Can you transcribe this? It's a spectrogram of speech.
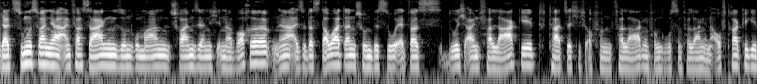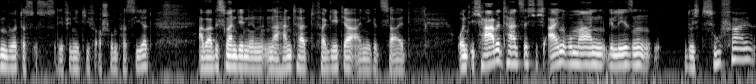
Dazu muss man ja einfach sagen, so einen Roman schreiben sie ja nicht in einer Woche. Ne? Also das dauert dann schon, bis so etwas durch einen Verlag geht, tatsächlich auch von Verlagen, von großen Verlagen in Auftrag gegeben wird. Das ist definitiv auch schon passiert. Aber bis man den in, in der Hand hat, vergeht ja einige Zeit. Und ich habe tatsächlich einen Roman gelesen, durch Zufall,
